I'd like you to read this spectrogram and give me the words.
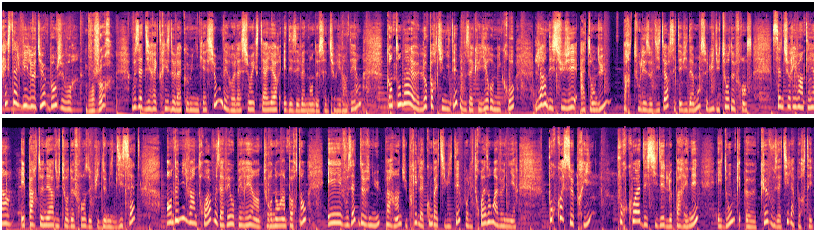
Christelle Villedieu, bonjour. Bonjour. Vous êtes directrice de la communication, des relations extérieures et des événements de Century 21. Quand on a l'opportunité de vous accueillir au micro, l'un des sujets attendus par tous les auditeurs, c'est évidemment celui du Tour de France. Century 21 est partenaire du Tour de France depuis 2017. En 2023, vous avez opéré un tournant important et vous êtes devenu parrain du prix de la combativité pour les trois ans à venir. Pourquoi ce prix? Pourquoi décider de le parrainer Et donc, euh, que vous a-t-il apporté?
